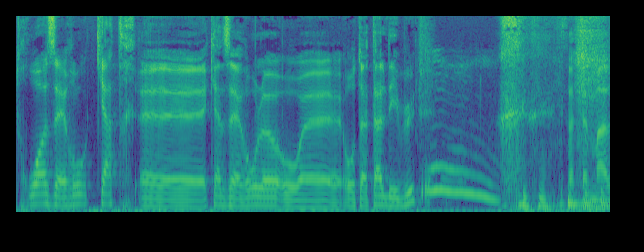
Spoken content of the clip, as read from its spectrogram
3-0, 4, euh, 4-0 là, au, au total des buts. Ça fait mal.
